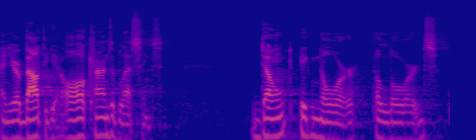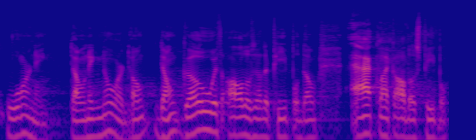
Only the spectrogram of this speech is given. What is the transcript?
and you're about to get all kinds of blessings. Don't ignore the Lord's warning. Don't ignore. Don't, don't go with all those other people. Don't act like all those people.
